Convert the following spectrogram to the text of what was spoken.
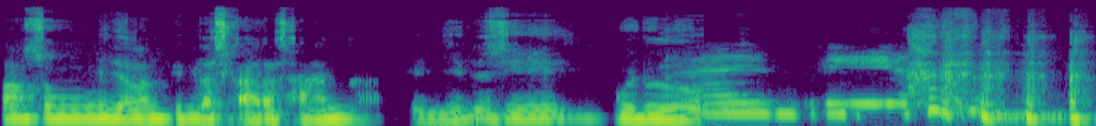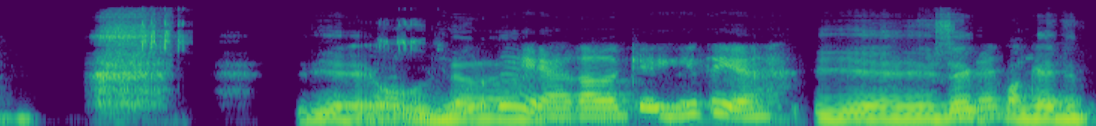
langsung jalan pintas ke arah sana. Kayak gitu sih. Gue dulu. Jadi ya ya udah. juga ya kalau kayak gitu ya. Iya, ya, saya makanya itu.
